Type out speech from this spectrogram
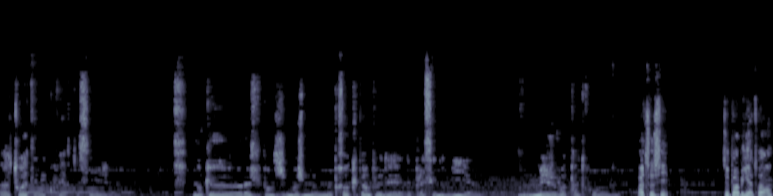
Euh, toi, tes découvertes aussi. je- Donc euh, là, je pense, je- moi, je me, me préoccupe un peu de, de placer euh, mais je vois pas trop. euh. pas de souci. C'est pas obligatoire. hein.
